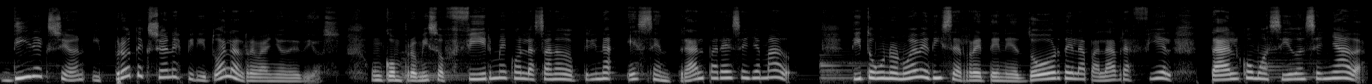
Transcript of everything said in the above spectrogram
dirección y protección espiritual al rebaño de Dios. Un compromiso firme con la sana doctrina es central para ese llamado. Tito 1.9 dice, retenedor de la palabra fiel, tal como ha sido enseñada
